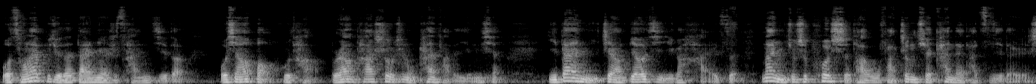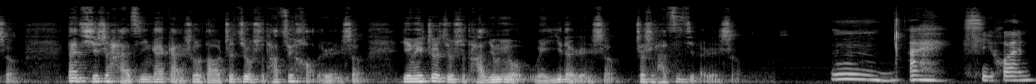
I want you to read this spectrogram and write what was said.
我从来不觉得丹尼尔是残疾的，我想要保护他，不让他受这种看法的影响。一旦你这样标记一个孩子，那你就是迫使他无法正确看待他自己的人生。”但其实孩子应该感受到，这就是他最好的人生，因为这就是他拥有唯一的人生，这是他自己的人生。嗯，哎，喜欢。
